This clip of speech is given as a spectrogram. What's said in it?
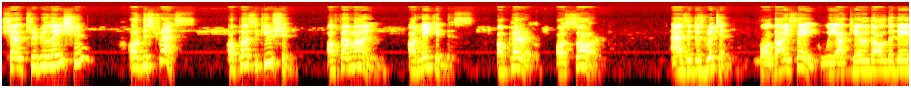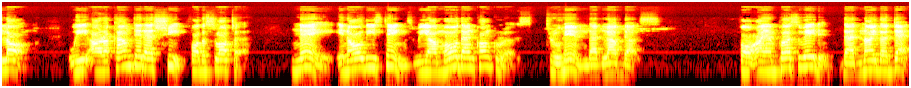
Shall tribulation, or distress, or persecution, or famine, or nakedness, or peril, or sword? As it is written, For thy sake we are killed all the day long. We are accounted as sheep for the slaughter. Nay, in all these things we are more than conquerors through him that loved us. For I am persuaded that neither death,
